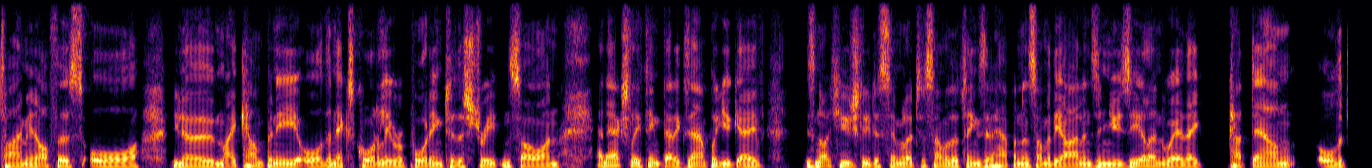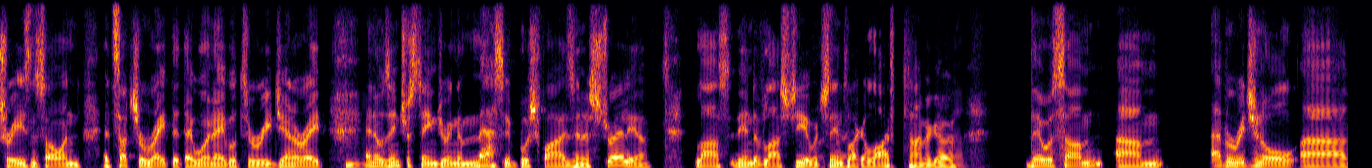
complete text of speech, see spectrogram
time in office or, you know, my company or the next quarterly reporting to the street and so on. And I actually think that example you gave is not hugely dissimilar to some of the things that happen in some of the islands in New Zealand where they cut down all the trees and so on at such a rate that they weren't able to regenerate. Mm. And it was interesting during the massive bushfires in Australia last the end of last year, which seems right. like a lifetime ago. Yeah. There were some um, Aboriginal uh,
